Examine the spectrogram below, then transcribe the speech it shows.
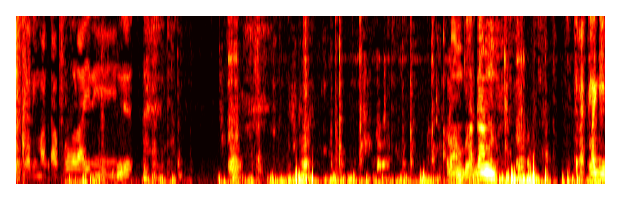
Cari mata bola ini. Kalau belakang strike lagi.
